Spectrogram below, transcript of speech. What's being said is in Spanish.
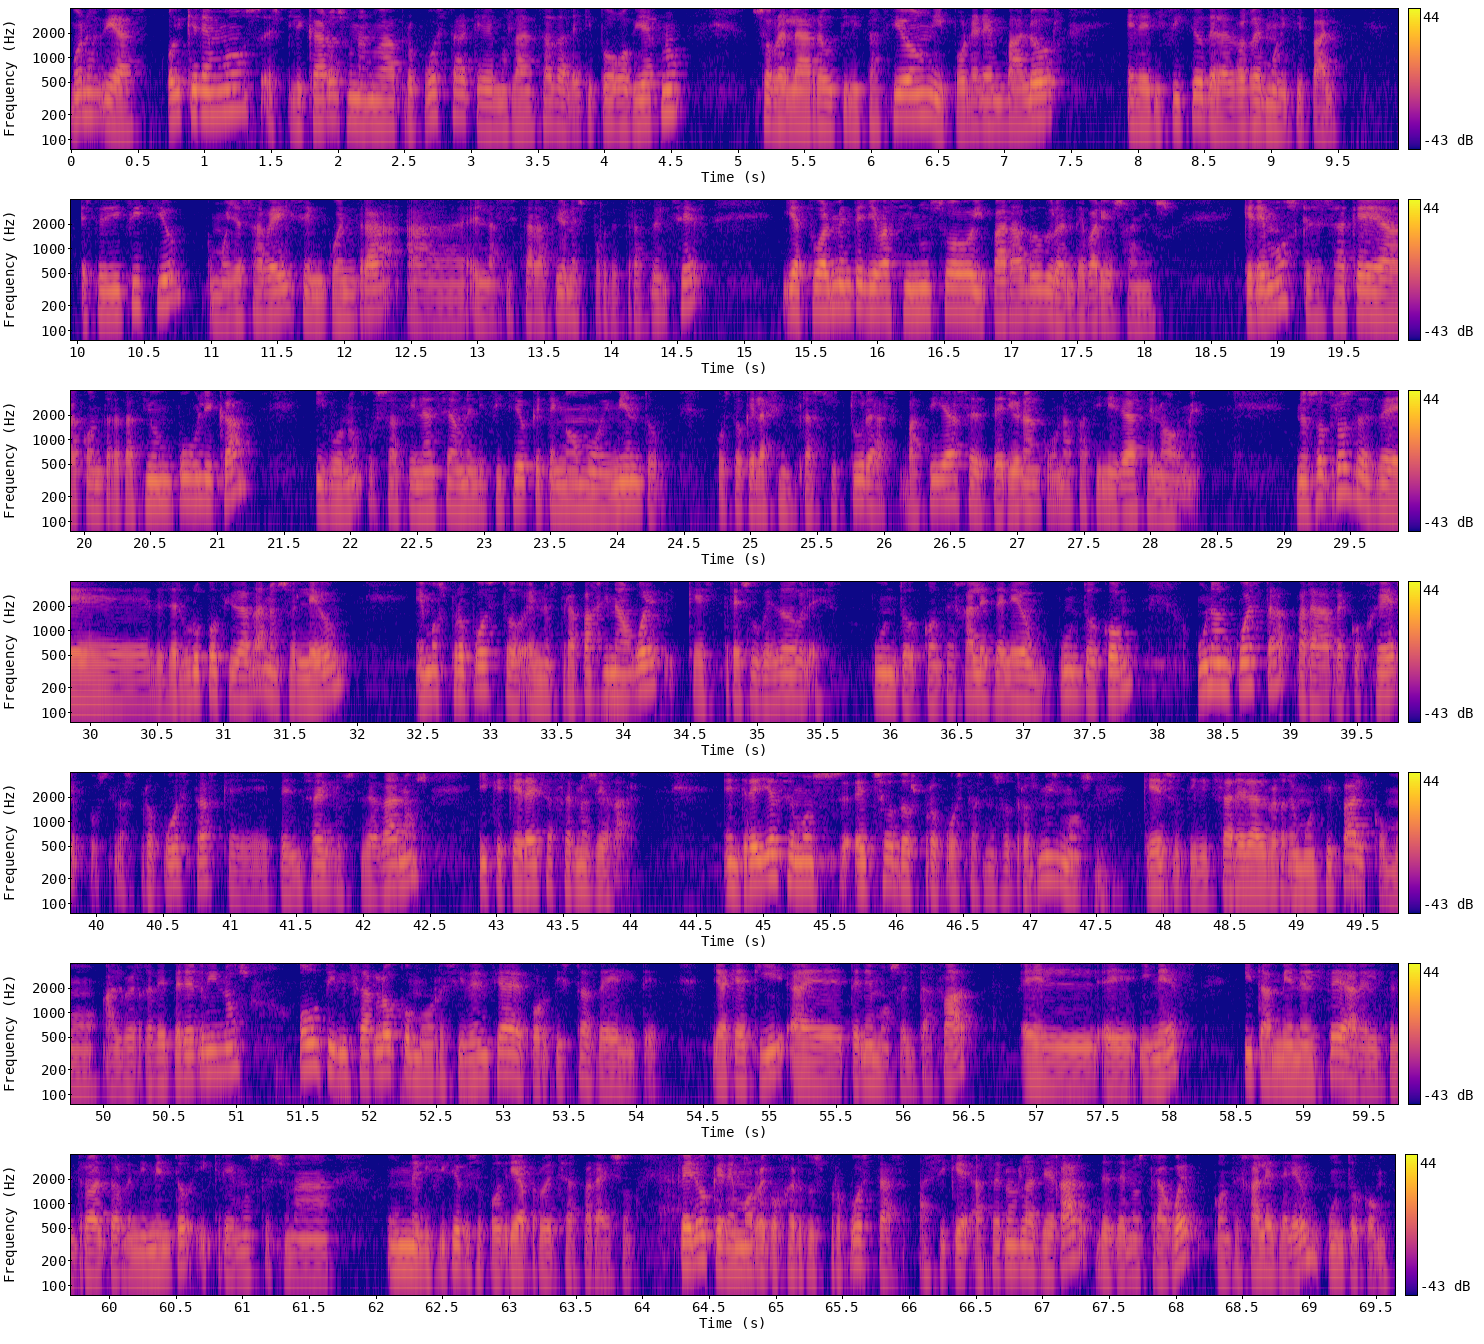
Buenos días. Hoy queremos explicaros una nueva propuesta que hemos lanzado al equipo de gobierno sobre la reutilización y poner en valor el edificio del albergue municipal. Este edificio, como ya sabéis, se encuentra ah, en las instalaciones por detrás del chef y actualmente lleva sin uso y parado durante varios años. Queremos que se saque a contratación pública y bueno, pues al final sea un edificio que tenga un movimiento, puesto que las infraestructuras vacías se deterioran con una facilidad enorme. Nosotros desde, desde el Grupo Ciudadanos en León hemos propuesto en nuestra página web, que es www.concejalesdeleón.com, una encuesta para recoger pues, las propuestas que pensáis los ciudadanos y que queráis hacernos llegar. Entre ellas hemos hecho dos propuestas nosotros mismos, que es utilizar el albergue municipal como albergue de peregrinos o utilizarlo como residencia de deportistas de élite, ya que aquí eh, tenemos el TAFAD, el eh, INEF y también el CEAR, el Centro de Alto Rendimiento, y creemos que es un edificio que se podría aprovechar para eso. Pero queremos recoger tus propuestas, así que hacérnoslas llegar desde nuestra web concejalesdeleon.com.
